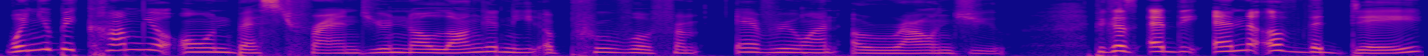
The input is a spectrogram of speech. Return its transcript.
When you become your own best friend, you no longer need approval from everyone around you. Because at the end of the day,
